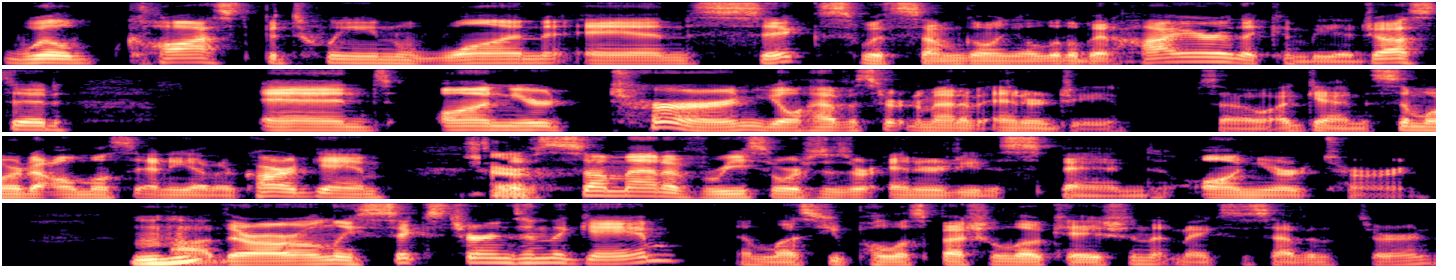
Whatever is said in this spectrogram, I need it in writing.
will cost between one and six, with some going a little bit higher that can be adjusted. And on your turn, you'll have a certain amount of energy. So again, similar to almost any other card game, sure. you have some amount of resources or energy to spend on your turn. Mm-hmm. Uh, there are only six turns in the game, unless you pull a special location that makes a seventh turn,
